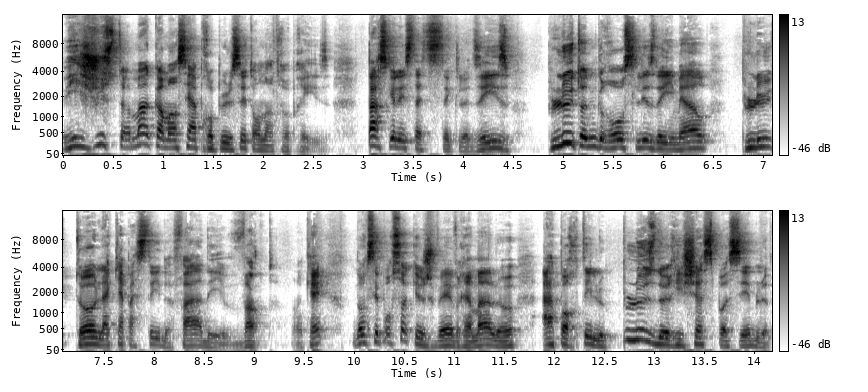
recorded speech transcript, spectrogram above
et justement commencer à propulser ton entreprise. Parce que les statistiques le disent, plus tu as une grosse liste d'emails, plus tu as la capacité de faire des ventes. Donc, c'est pour ça que je vais vraiment là, apporter le plus de richesse possible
